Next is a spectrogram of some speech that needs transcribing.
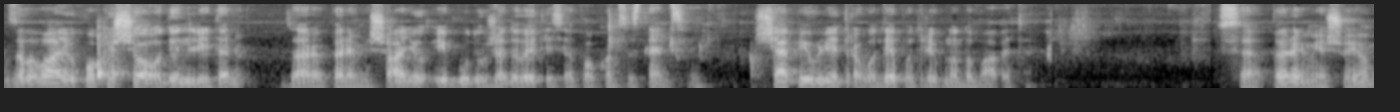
Заливаю поки що 1 літр. Зараз перемішаю і буду вже дивитися по консистенції. Ще пів літра води потрібно додати. Все, перемішую.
